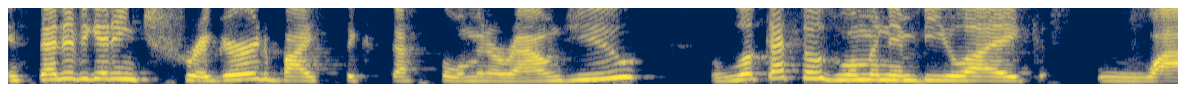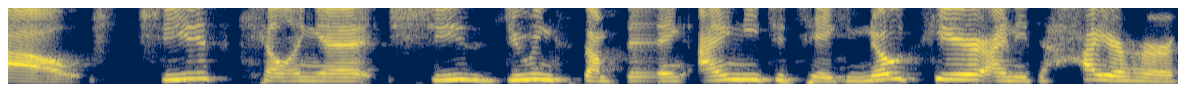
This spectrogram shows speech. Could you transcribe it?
instead of getting triggered by successful women around you, look at those women and be like, wow, she is killing it. She's doing something. I need to take notes here. I need to hire her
